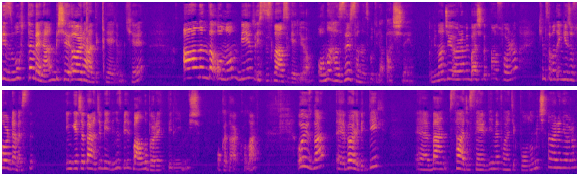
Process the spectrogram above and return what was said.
biz muhtemelen bir şey öğrendik diyelim ki. Anında onun bir istisnası geliyor. Ona hazırsanız bu dile başlayın. Yunancayı öğrenmeye başladıktan sonra kimse bana İngilizce zor demesin. İngilizce bence bildiğiniz bir ballı börek diliymiş. O kadar kolay. O yüzden e, böyle bir dil e, ben sadece sevdiğim ve fonetik bulduğum için öğreniyorum.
